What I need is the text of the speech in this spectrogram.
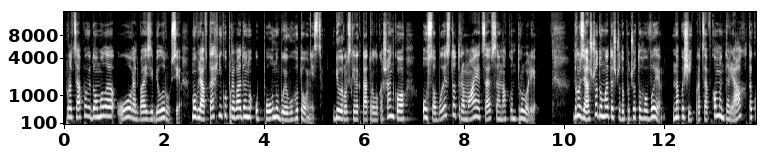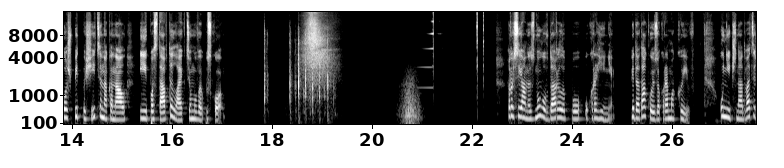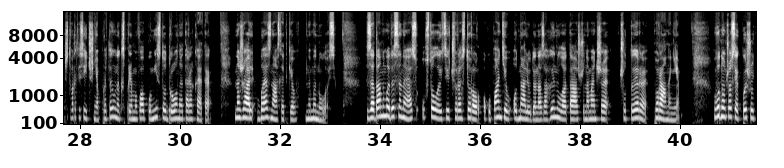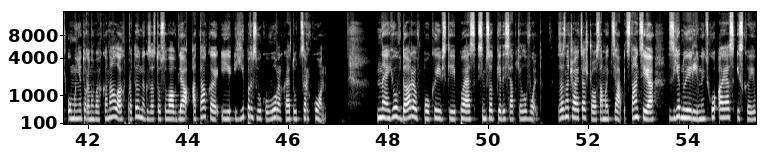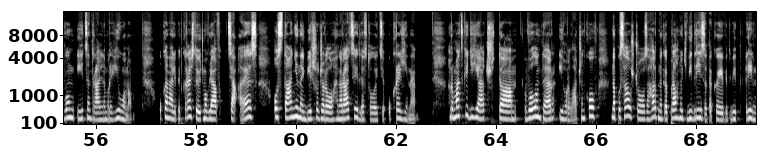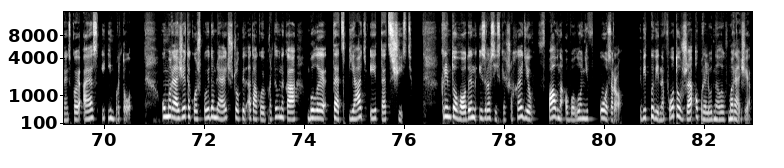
Про це повідомили у Радбезі Білорусі. Мовляв, техніку приведено у повну бойову готовність. Білоруський диктатор Лукашенко особисто тримає це все на контролі. Друзі, а що думаєте щодо почутого ви? Напишіть про це в коментарях. Також підпишіться на канал і поставте лайк цьому випуску. Росіяни знову вдарили по Україні. Під атакою, зокрема, Київ. У ніч на 24 січня противник спрямував по місту дрони та ракети. На жаль, без наслідків не минулось. За даними ДСНС, у столиці через терор окупантів одна людина загинула та щонайменше чотири поранені. Водночас, як пишуть у моніторингових каналах, противник застосував для атаки і гіперзвукову ракету Циркон. Нею вдарив по київській ПС 750 кВт. Зазначається, що саме ця підстанція з'єднує Рівненську АЕС із Києвом і центральним регіоном. У каналі підкреслюють, мовляв, ця АЕС останнє найбільше джерело генерації для столиці України. Громадський діяч та волонтер Ігор Лаченков написав, що загарбники прагнуть відрізати Київ від, Рівненської АЕС і імпорту. У мережі також повідомляють, що під атакою противника були ТЕЦ-5 і ТЕЦ-6. Крім того, один із російських шахедів впав на оболоні в озеро. Відповідне фото вже оприлюднили в мережі.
